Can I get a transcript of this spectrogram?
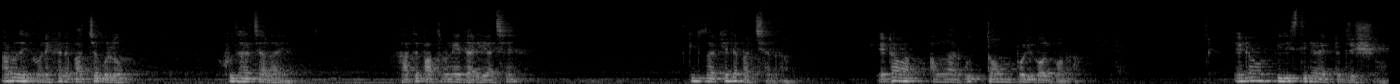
আরও দেখুন, এখানে বাচ্চাগুলো ক্ষুধার চালায়, হাতে পাত্র নিয়ে দাঁড়িয়ে আছে, কিন্তু তার খেতে পারছে না। এটাও আল্লাহর উত্তম পরিকল্পনা। এটাও ফিলিস্তিনের একটা দৃশ্য।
